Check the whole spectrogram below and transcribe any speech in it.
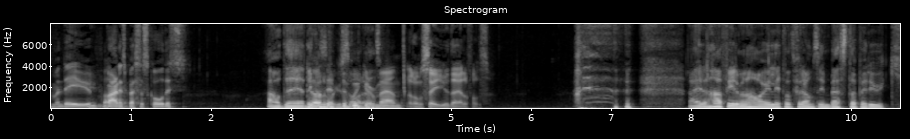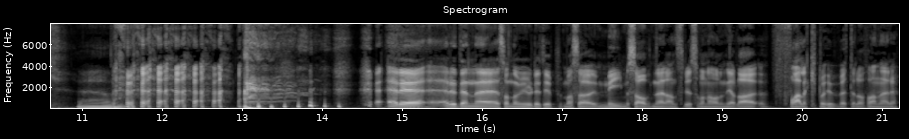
Men det är ju fan. världens bästa skådis. Ja, det, det Du kan du sett faktiskt The vara. Wicker Alltså. Man. Ja, de säger ju det i alla fall. Nej, den här filmen har ju letat fram sin bästa peruk. Eh, Är det, är det den eh, som de gjorde typ massa memes av när han ser ut som han har en jävla falk på huvudet eller vad fan är det?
